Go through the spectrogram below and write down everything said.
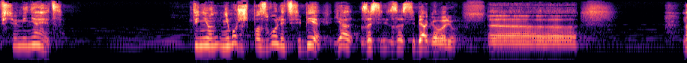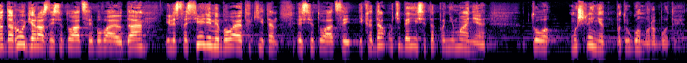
Все меняется. Ты не, не можешь позволить себе, я за, за себя говорю, э, на дороге разные ситуации бывают, да, или с соседями бывают какие-то э, ситуации. И когда у тебя есть это понимание, то мышление по-другому работает.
